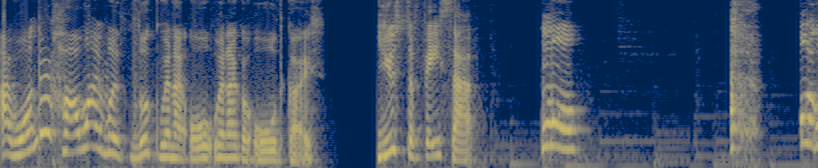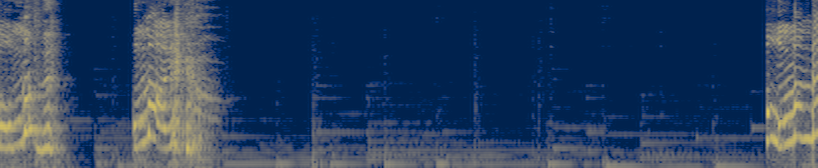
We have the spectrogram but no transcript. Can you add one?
I wonder how I would look when I old when I go old, guys. Use the face app. 어머. 어 이거 엄마인데. 엄마 아니야 이거. 어 엄마인데?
